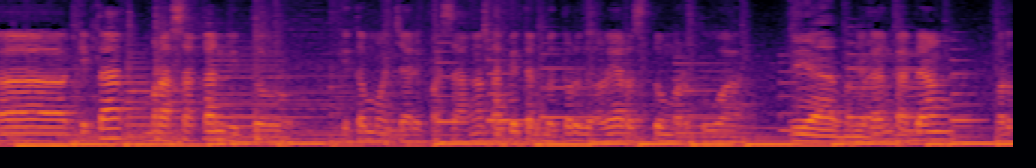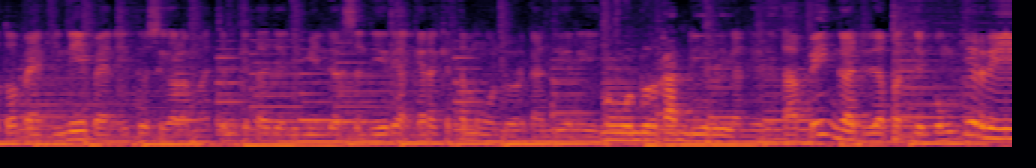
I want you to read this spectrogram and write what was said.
eh, kita merasakan gitu. Kita mau cari pasangan tapi terbentur oleh restu mertua. Iya ya benar. kan kadang mertua pengen ini pengen itu segala macam. Kita jadi minder sendiri akhirnya kita mengundurkan diri. Mengundurkan diri. Mengundurkan diri. Tapi nggak didapat dipungkiri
